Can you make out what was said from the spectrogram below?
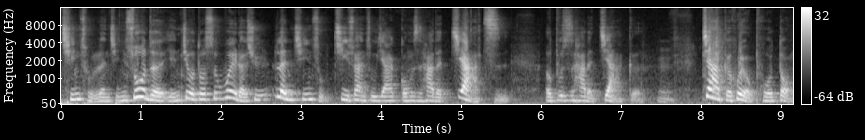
清楚认清，你所有的研究都是为了去认清楚、计算出一家公司它的价值，而不是它的价格。嗯。价格会有波动，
